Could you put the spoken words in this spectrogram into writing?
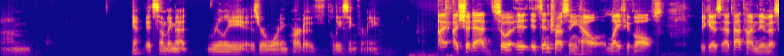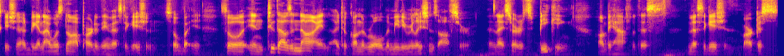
um, yeah, it's something that really is a rewarding part of policing for me. I, I should add, so it, it's interesting how life evolves because at that time the investigation had begun. I was not part of the investigation. So, but so in 2009, I took on the role of the media relations officer, and I started speaking on behalf of this investigation. Marcus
